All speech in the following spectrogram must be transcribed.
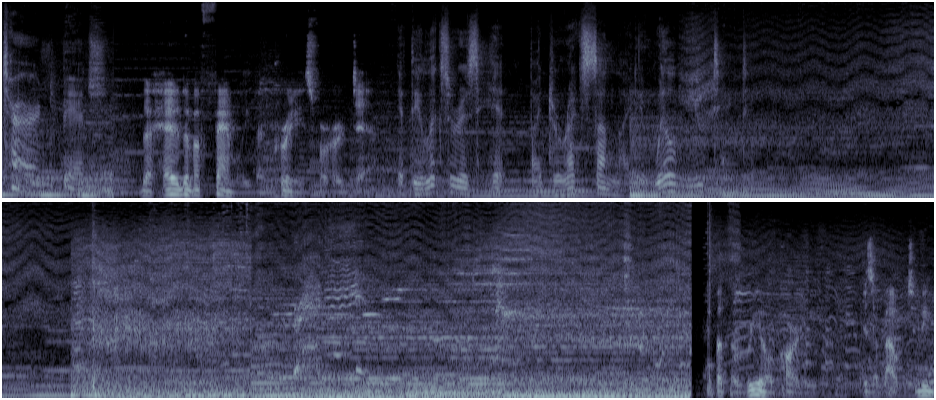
Turd. Bitch. The head of a family that prays for her death. If the elixir is hit by direct sunlight, it will mutate. Real party is about to begin.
